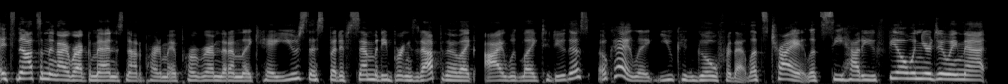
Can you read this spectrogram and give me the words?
it's not something I recommend. It's not a part of my program that I'm like, hey, use this. But if somebody brings it up and they're like, I would like to do this, okay, like you can go for that. Let's try it. Let's see how do you feel when you're doing that?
